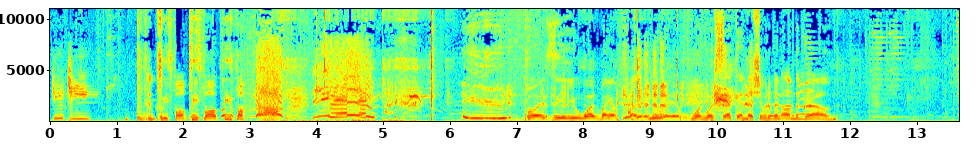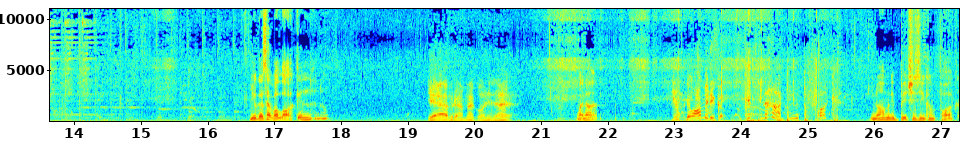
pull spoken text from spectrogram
GG. Please fall, please fall, please fall. No! Yay! Pussy, you won by a fuck. You, one more second, that shit would have been on the ground. You guys have a lock in? No? Yeah, but I'm not going to that. Why not? They want me to go. Get, nah, dude, what the fuck? You know how many bitches you can fuck?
